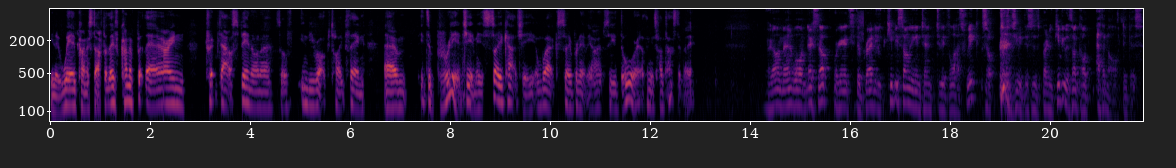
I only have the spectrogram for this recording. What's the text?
you know weird kind of stuff. But they've kind of put their own tripped out spin on a sort of indie rock type thing. Um, it's a brilliant tune. I mean, it's so catchy and works so brilliantly. I absolutely adore it. I think it's fantastic, mate. Right on, man. Well, next up, we're going to get to the brand new Kiffy song we intend to get the last week. So, excuse me, this is brand new Kiffy with a song called Ethanol. Dig this.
